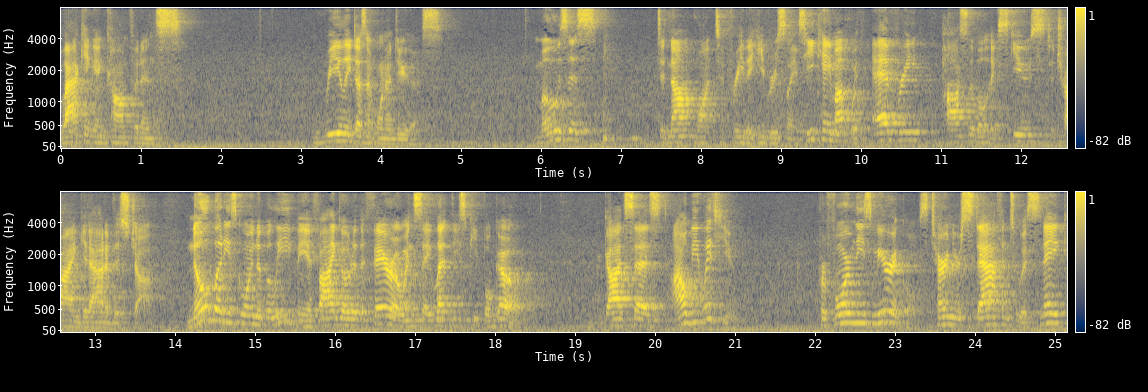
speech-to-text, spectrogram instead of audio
lacking in confidence, really doesn't want to do this. Moses did not want to free the Hebrew slaves. He came up with every possible excuse to try and get out of this job. Nobody's going to believe me if I go to the Pharaoh and say, Let these people go. God says, I'll be with you. Perform these miracles. Turn your staff into a snake,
